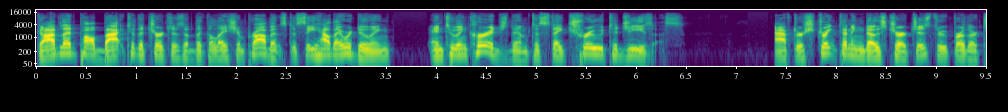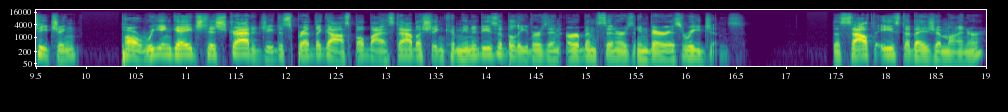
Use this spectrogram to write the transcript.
God led Paul back to the churches of the Galatian province to see how they were doing and to encourage them to stay true to Jesus. After strengthening those churches through further teaching, Paul re engaged his strategy to spread the gospel by establishing communities of believers in urban centers in various regions. The southeast of Asia Minor,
